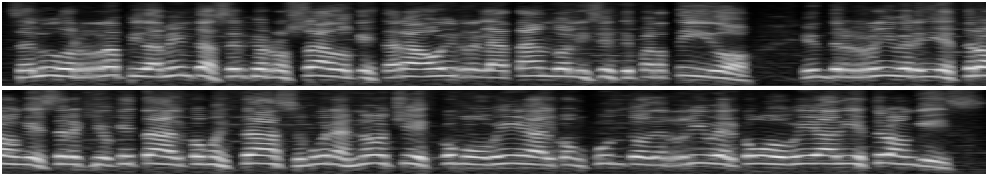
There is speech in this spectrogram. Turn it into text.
Saludo rápidamente a Sergio Rosado, que estará hoy relatándoles este partido entre River y Die. Sergio, ¿qué tal? ¿Cómo estás? Buenas noches. ¿Cómo ve al conjunto de River? ¿Cómo ve a Die Strongis?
